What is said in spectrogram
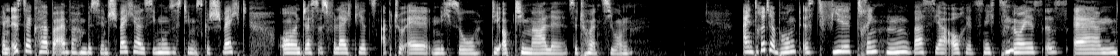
dann ist der Körper einfach ein bisschen schwächer, das Immunsystem ist geschwächt und das ist vielleicht jetzt aktuell nicht so die optimale Situation. Ein dritter Punkt ist viel trinken, was ja auch jetzt nichts Neues ist. Ähm,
